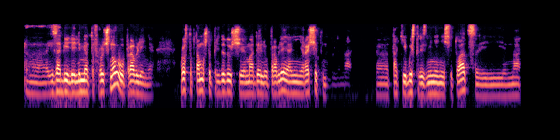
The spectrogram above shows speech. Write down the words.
изобилие элементов ручного управления, просто потому что предыдущие модели управления, они не рассчитаны были э, такие быстрые изменения ситуации и на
